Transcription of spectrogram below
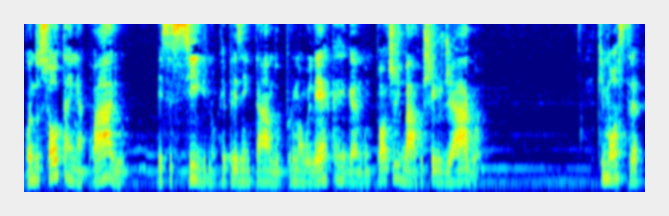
Quando o Sol está em Aquário, esse signo representado por uma mulher carregando um pote de barro cheio de água, que mostra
